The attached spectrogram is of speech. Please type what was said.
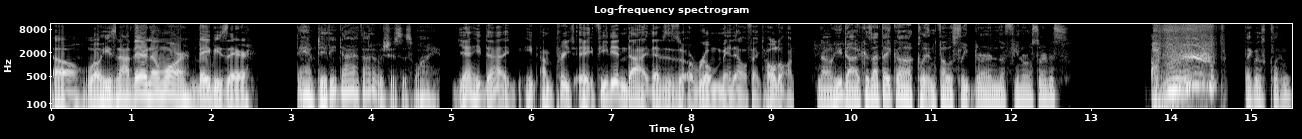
Oh, well, he's not there no more. Baby's there. Damn, did he die? I thought it was just his wife. Yeah, he died. He, I'm pretty. If he didn't die, that is a real Mandela effect. Hold on. No, he died because I think uh, Clinton fell asleep during the funeral service. I think it was Clinton.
